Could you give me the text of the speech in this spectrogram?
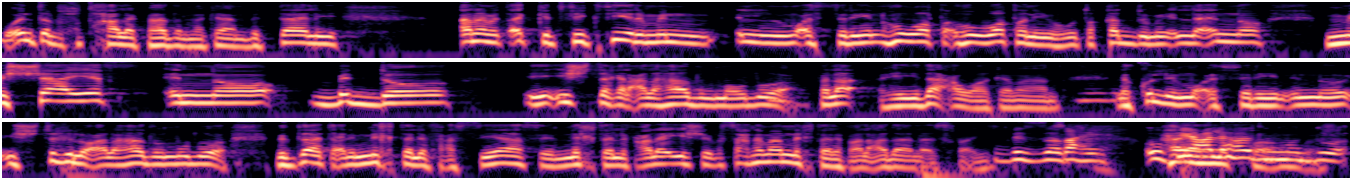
وأنت بتحط حالك بهذا المكان. بالتالي أنا متأكد في كثير من المؤثرين هو هو وطني وهو تقدمي إلا إنه مش شايف إنه بده يشتغل على هذا الموضوع. فلا هي دعوة كمان لكل المؤثرين إنه يشتغلوا على هذا الموضوع. بالذات يعني بنختلف على السياسة بنختلف على أي شيء بس إحنا ما بنختلف على العداله الاسرائيليه بالضبط. صحيح. وفي على هذا الموضوع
